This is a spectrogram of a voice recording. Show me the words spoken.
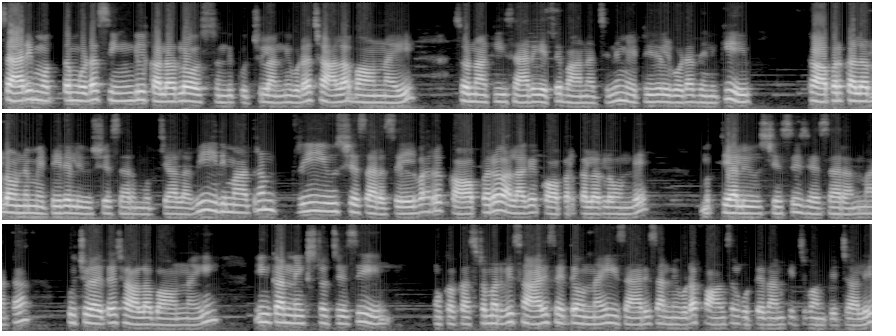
శారీ మొత్తం కూడా సింగిల్ కలర్లో వస్తుంది కుచ్చులన్నీ కూడా. చాలా బాగున్నాయి. సో నాకు ఈ శారీ అయితే బాగా నచ్చింది. మెటీరియల్ కూడా దీనికి కాపర్ కలర్లో ఉన్న మెటీరియల్ యూజ్ చేశారు ముత్యాలు అవి. ఇది మాత్రం త్రీ యూజ్ చేశారు. సిల్వర్ కాపర్ అలాగే కాపర్ కలర్లో ఉండే ముత్యాలు యూజ్ చేసి చేశారనమాట కుచ్చులు అయితే చాలా బాగున్నాయి. ఇంకా నెక్స్ట్ వచ్చేసి ఒక కస్టమర్వి శారీస్ అయితే ఉన్నాయి. ఈ శారీస్ అన్నీ కూడా ఫాల్స్లు కుట్టేదానికి ఇచ్చి పంపించాలి.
